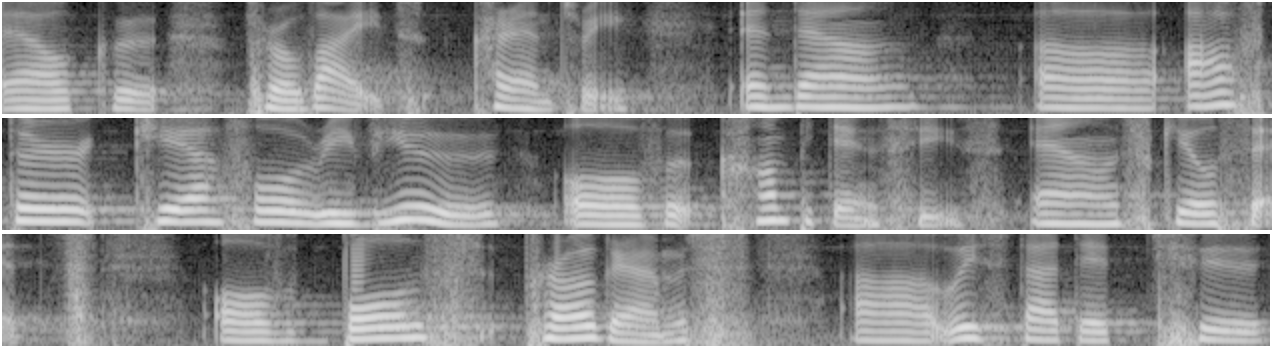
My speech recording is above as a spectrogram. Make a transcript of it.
ELK provides currently. And then uh, after careful review of competencies and skill sets of both programs, uh, we started to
